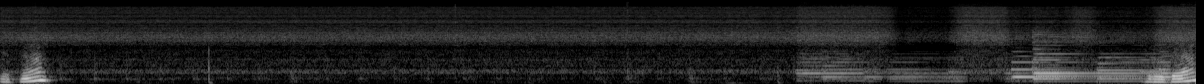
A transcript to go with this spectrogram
Jedna. Druga.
